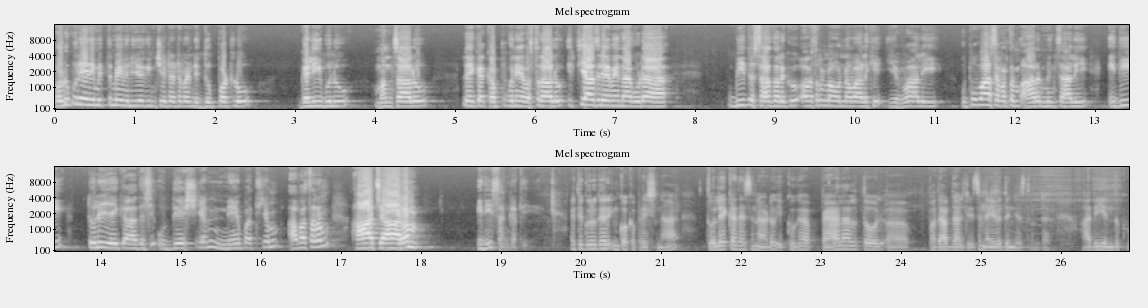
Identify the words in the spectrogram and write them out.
పడుకునే నిమిత్తమే వినియోగించేటటువంటి దుప్పట్లు గలీబులు మంచాలు లేక కప్పుకునే వస్త్రాలు ఇత్యాదులు ఏమైనా కూడా బీద సాధలకు అవసరంలో ఉన్న వాళ్ళకి ఇవ్వాలి. ఉపవాస వ్రతం ఆరంభించాలి. ఇది తొలి ఏకాదశి ఉద్దేశ్యం నేపథ్యం అవసరం ఆచారం. ఇది సంగతి. అయితే గురుగారు ఇంకొక ప్రశ్న. తొలేకాదశి నాడు ఎక్కువగా పేలాలతో పదార్థాలు చేసి నైవేద్యం చేస్తుంటారు. అది ఎందుకు?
